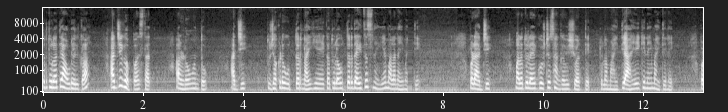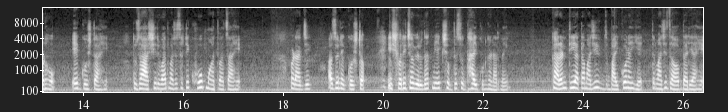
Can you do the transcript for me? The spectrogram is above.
तर तुला ते आवडेल का? आजी गप्प असतात. अर्णव म्हणतो आजी तुझ्याकडे उत्तर नाही आहे का? तुला उत्तर द्यायचंच नाही आहे मला नाही माहिती. पण आजी मला तुला एक गोष्ट सांगावीशी वाटते. तुला माहिती आहे की नाही माहिती नाही. पण हो एक गोष्ट आहे. तुझा आशीर्वाद माझ्यासाठी खूप महत्त्वाचा आहे. पण आजी अजून एक गोष्ट. ईश्वरीच्या विरोधात मी एक शब्दसुद्धा ऐकून घेणार नाही. कारण ती आता माझी बायको नाही आहे तर माझी जबाबदारी आहे.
